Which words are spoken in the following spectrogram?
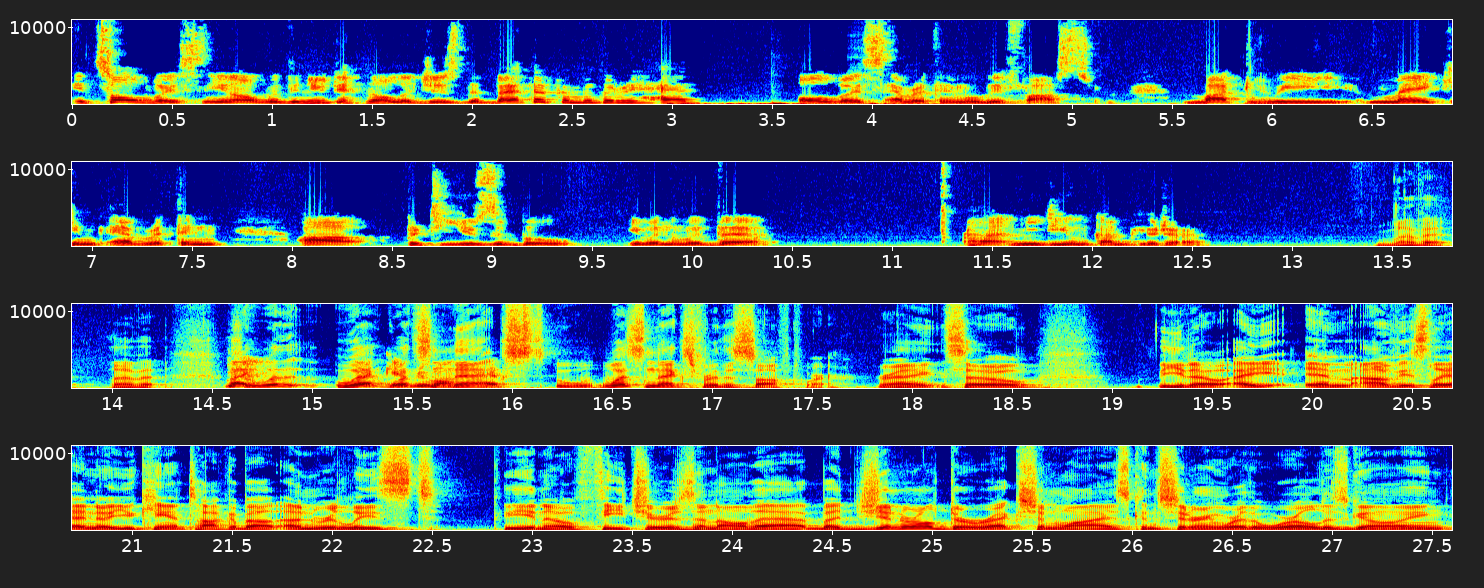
it's always you know with the new technologies the better computer you had always everything will be faster but we making everything uh, pretty usable even with the uh, medium computer Love it, love it. Like- so what, what like what's next? What's next for the software, right? So, you know, I and obviously I know you can't talk about unreleased, you know, features and all that, but general direction wise, considering where the world is going,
